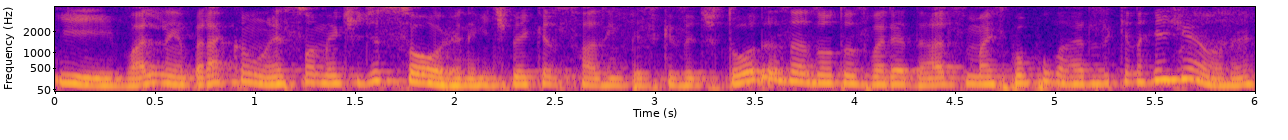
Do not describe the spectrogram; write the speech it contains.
e vale lembrar que não é somente de soja, né? A gente vê que eles fazem pesquisa de todas as outras variedades mais populares aqui na região, né?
